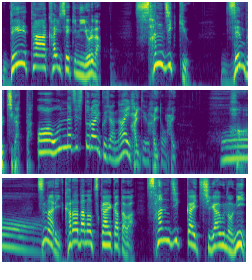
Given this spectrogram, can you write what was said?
データ解析によれば、30球、全部違った。ああ、同じストライクじゃないはい、っていうはい、こと。はい。ほーつまり、体の使い方は30回違うのに、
